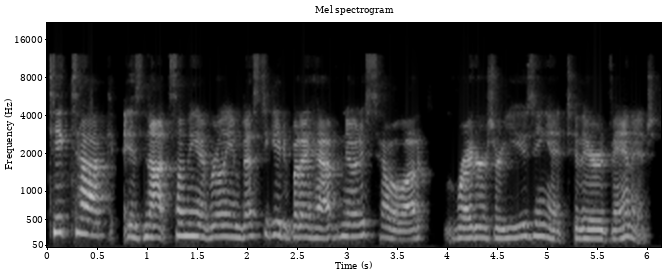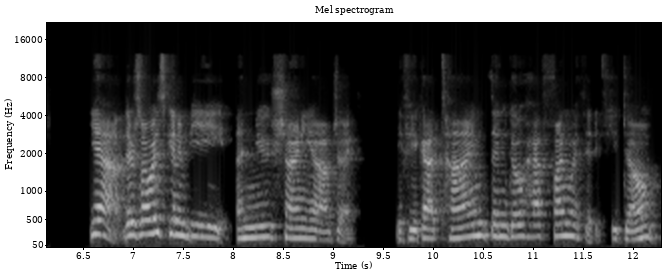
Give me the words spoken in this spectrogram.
TikTok is not something I've really investigated, but I have noticed how a lot of writers are using it to their advantage. Yeah, there's always going to be a new shiny object. If you got time, then go have fun with it. If you don't,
